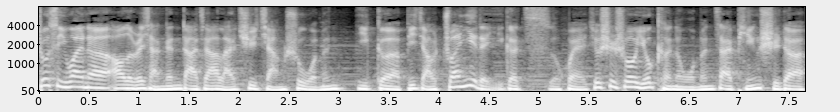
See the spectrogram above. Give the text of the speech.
除此以外呢，Oliver 想跟大家来去讲述我们一个比较专业的一个词汇，就是说有可能我们在平时的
